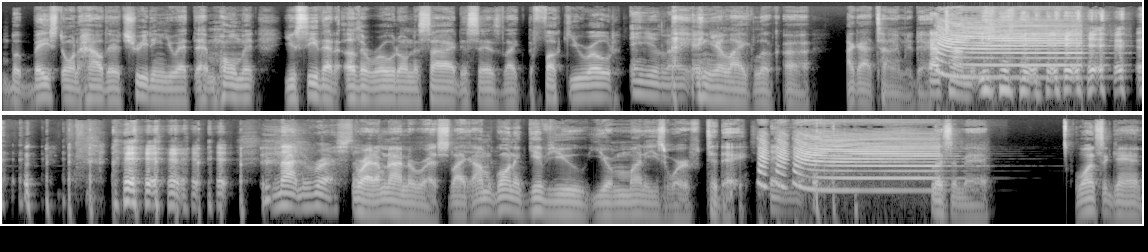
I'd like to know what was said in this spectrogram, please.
But based on how they're treating you at that moment, you see that other road on the side that says like the fuck you road. And you're like, And you're like, look, uh, I got time today. got time. To- Not in a rush. though. Right, I'm not in a rush. Like I'm going to give you your money's worth today. There you go. Listen, man. Once again,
